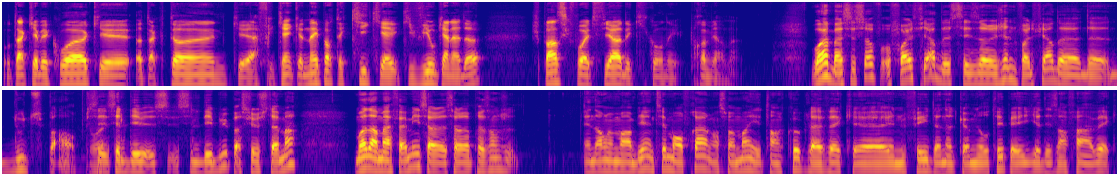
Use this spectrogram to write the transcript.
autant québécois que autochtones, que africains, que n'importe qui qui, qui vit au Canada, je pense qu'il faut être fier de qui qu'on est, premièrement. Ouais, ben c'est ça, faut, faut être fier de ses origines, faut être fier de de- d'où tu pars. C'est- Ouais. c'est le, dé- c'est c'est le début parce que justement, moi dans ma famille, ça, ça le représente énormément bien. Tu sais, mon frère en ce moment, il est en couple avec euh, une fille de notre communauté, puis il y a des enfants avec.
